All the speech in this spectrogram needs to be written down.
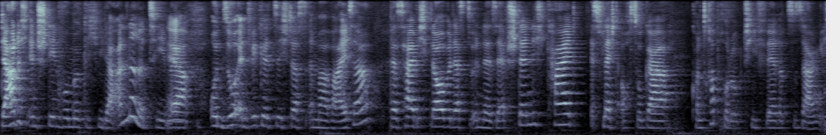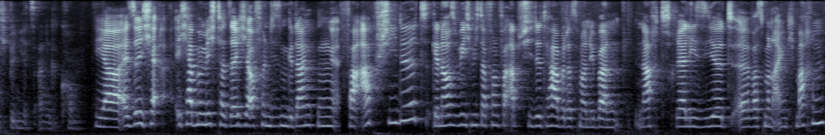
Dadurch entstehen womöglich wieder andere Themen. Ja. Und so entwickelt sich das immer weiter. Weshalb ich glaube, dass du in der Selbstständigkeit es vielleicht auch sogar kontraproduktiv wäre zu sagen, ich bin jetzt angekommen. Ja, also ich, ich habe mich tatsächlich auch von diesem Gedanken verabschiedet, genauso wie ich mich davon verabschiedet habe, dass man über Nacht realisiert, äh, was man eigentlich machen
